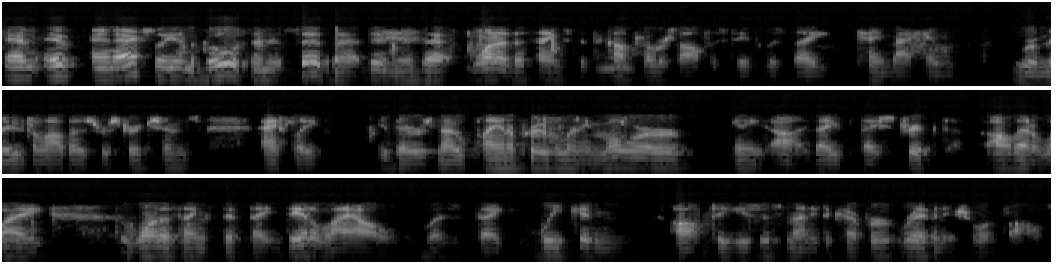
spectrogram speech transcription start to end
And if, and actually in the bulletin, it said that, didn't it, that, One of the things that the Mm. comptroller's office did was they came back and removed a lot of those restrictions. Actually, there was no plan approval anymore, any, uh, they, they stripped all that away. One of the things that they did allow was they, we can opt to use this money to cover revenue shortfalls.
